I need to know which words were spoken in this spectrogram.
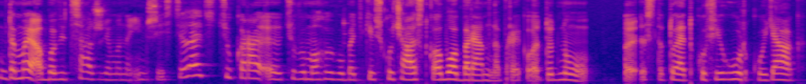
де ми або відсаджуємо на інший стілець цю е, цю вимогливу батьківську частку, або беремо, наприклад, одну е, статуетку фігурку як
